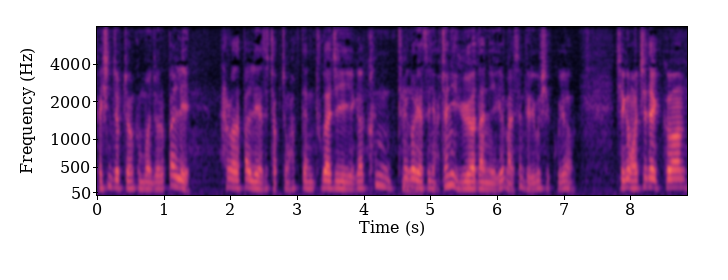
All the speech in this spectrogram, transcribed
백신 접종을 근본적으로 빨리 하루보다 빨리 해서 접종 확대는 두 가지가 큰 틀거리에서 음. 여전히 유효하다는 얘기를 말씀드리고 싶고요. 지금 어찌됐건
